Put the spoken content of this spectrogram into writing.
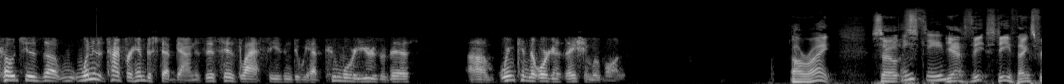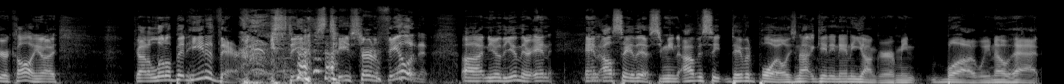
coaches, uh, when is it time for him to step down? Is this his last season? Do we have two more years of this? Um, when can the organization move on? All right. So, Thanks, St- Steve. Yeah, Steve, Steve, thanks for your call. You know, I got a little bit heated there. Steve, Steve started feeling it uh, near the end there. And and I'll say this. I mean, obviously, David Poile, he's not getting any younger. I mean, blah, we know that.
